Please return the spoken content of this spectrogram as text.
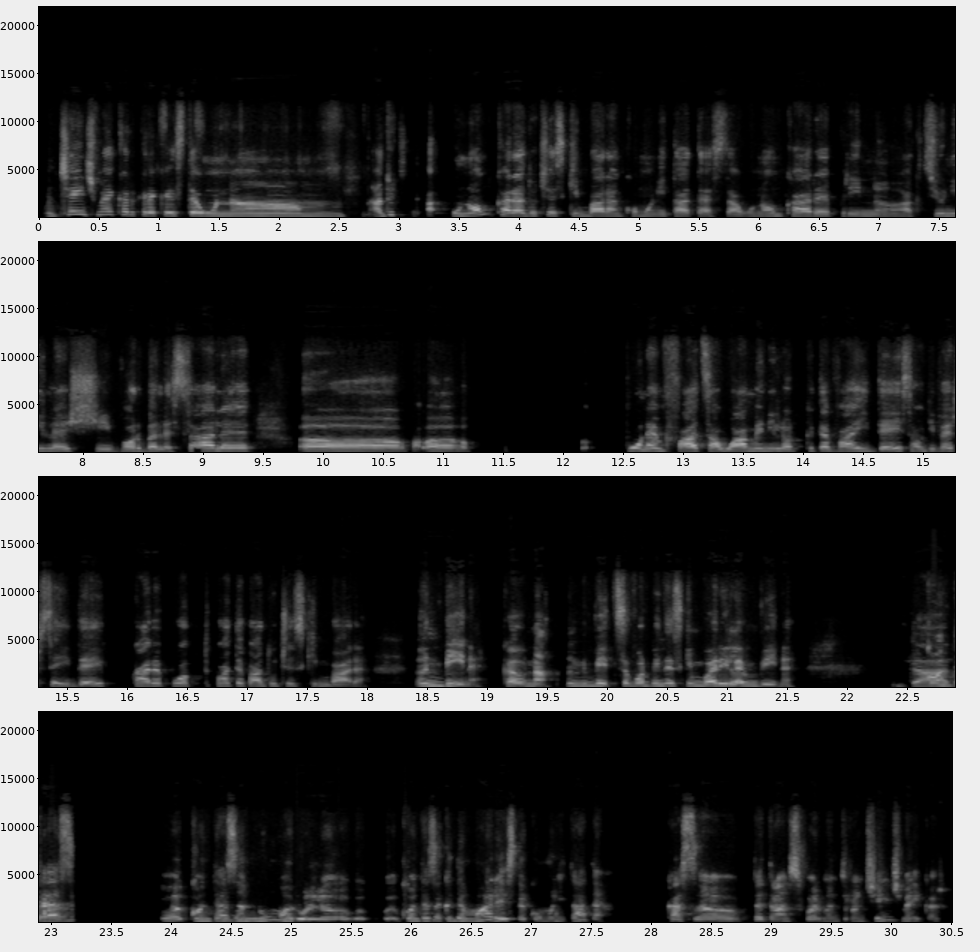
Un changemaker cred că este un, uh, aduce, un om care aduce schimbarea în comunitatea sa, un om care prin acțiunile și vorbele sale uh, uh, pune în fața oamenilor câteva idei sau diverse idei care pot, poate aduce schimbare în bine, că na, în bine, să vorbim de schimbările în bine. Dar... Contează, uh, contează numărul, uh, contează cât de mare este comunitatea? Ca să te transformi într-un change maker?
